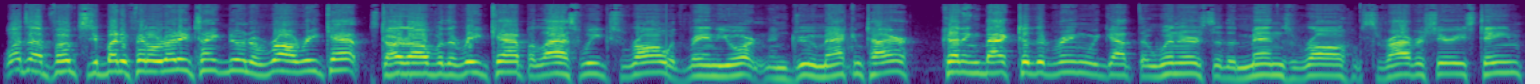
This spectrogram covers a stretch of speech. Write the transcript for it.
What's up, folks? It's your buddy Fiddle Ready Tank doing a Raw recap. Start off with a recap of last week's Raw with Randy Orton and Drew McIntyre. Cutting back to the ring, we got the winners of the men's Raw Survivor Series team.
